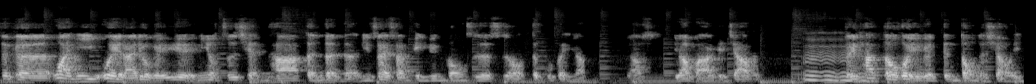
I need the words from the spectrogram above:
这个万一未来六个月你有之前他等等的，你再算平均工资的时候，这部分要要要把它给加回。嗯嗯嗯，所以它都会有一个联动的效应。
